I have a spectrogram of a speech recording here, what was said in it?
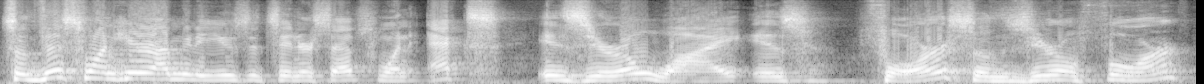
So this one here, I'm going to use its intercepts when x is 0, y is 4. So 0, 4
